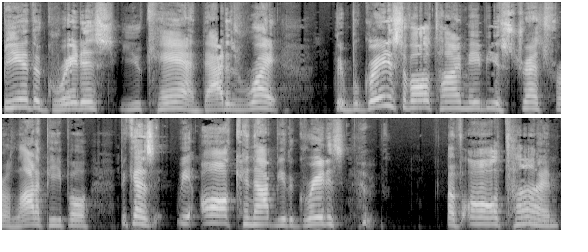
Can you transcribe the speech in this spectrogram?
Being the greatest you can. That is right. The greatest of all time may be a stretch for a lot of people because we all cannot be the greatest of all time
